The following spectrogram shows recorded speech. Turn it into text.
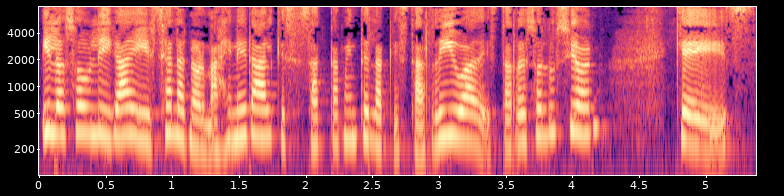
y los obliga a irse a la norma general, que es exactamente la que está arriba de esta resolución, que es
